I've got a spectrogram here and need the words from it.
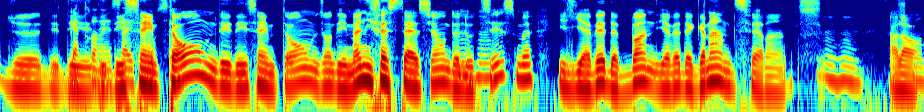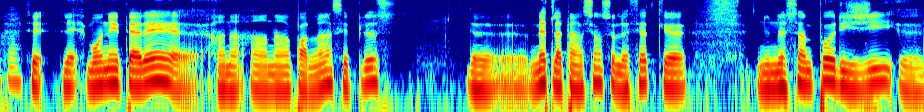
des, des- des- des 96%. symptômes, des, des symptômes, disons, des manifestations de Mhm. l'autisme, il y avait de bonnes, il y avait de grandes différences. Mhm. Alors, le- mon intérêt euh, en, en parlant, c'est plus de euh, mettre l'attention sur le fait que nous ne sommes pas régis euh,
